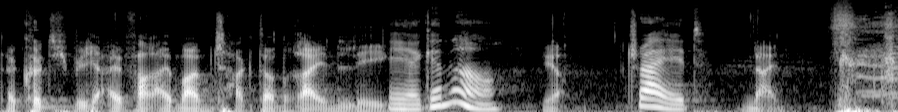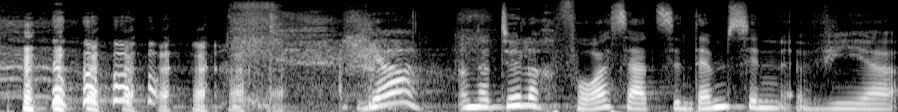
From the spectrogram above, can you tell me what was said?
Da könnte ich mich einfach einmal am Tag dann reinlegen. ja, genau. Ja. Try it. Nein. Ja, und natürlich Vorsatz in dem Sinn, wir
